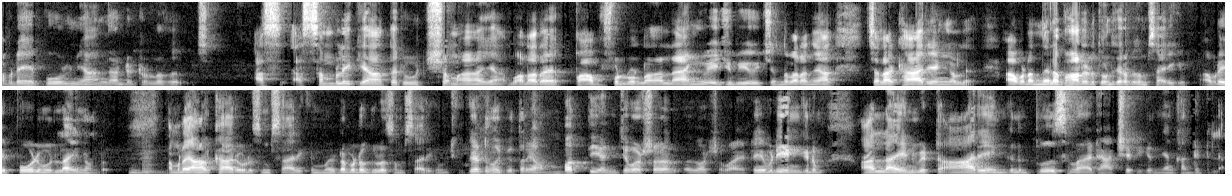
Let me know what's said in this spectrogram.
അവിടെ എപ്പോഴും ഞാൻ കണ്ടിട്ടുള്ളത് അസ് അസംബ്ലിക്കകത്ത് രൂക്ഷമായ വളരെ പവർഫുള്ളുള്ള ലാംഗ്വേജ് ഉപയോഗിച്ച് എന്ന് പറഞ്ഞാൽ ചില കാര്യങ്ങൾ അവിടെ നിലപാടെടുത്തുകൊണ്ട് ചിലപ്പോൾ സംസാരിക്കും. അവിടെ എപ്പോഴും ഒരു ലൈനുണ്ട് നമ്മുടെ ആൾക്കാരോട് സംസാരിക്കും ഇടപെടലുകൾ സംസാരിക്കും. കേട്ട് നോക്കി ഇത്രയും അമ്പത്തിയഞ്ച് വർഷ വർഷമായിട്ട് എവിടെയെങ്കിലും ആ ലൈൻ വിട്ട് ആരെയെങ്കിലും പേഴ്സണലായിട്ട് ആക്ഷേപിക്കുന്നത് ഞാൻ കണ്ടിട്ടില്ല.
